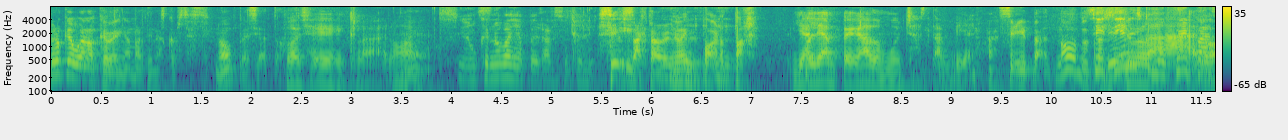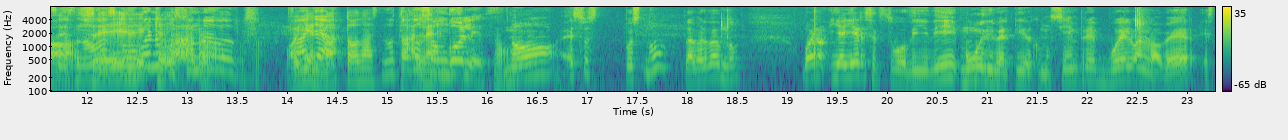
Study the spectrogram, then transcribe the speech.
Pero qué bueno que venga Martín Scorsese, ¿no? Pese a todo. Pues sí, claro. Sí, aunque no vaya a pegar su película. Sí, Exactamente. no importa. Ya le han pegado muchas también. Sí, no, pues Sí, tienes como free passes, ¿no? es como, bueno, pues claro. uno Pues, Oye, falla. no todas No todos salen. son goles. No. No, eso es, pues no, la verdad no. Bueno, y ayer se estuvo Didi, muy divertido, como siempre. Vuélvanlo a ver. est-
